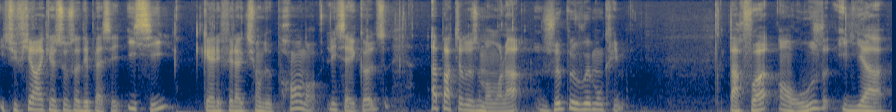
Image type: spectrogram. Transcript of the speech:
Il suffira qu'elle se soit déplacée ici, qu'elle ait fait l'action de prendre les Psychodes. À partir de ce moment-là, je peux jouer mon crime. Parfois, en rouge, il y a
